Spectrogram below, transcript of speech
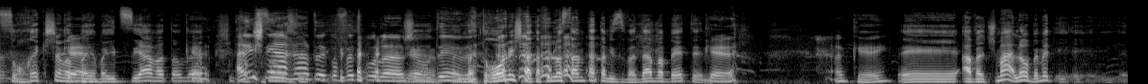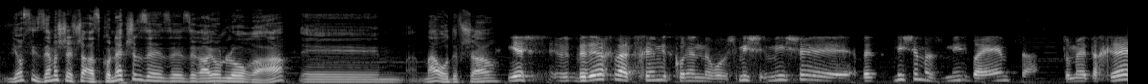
צוחק שם כן. ביציאה, ואתה אומר... אני "שיחפשו שנייה אותי". אחת קופץ פה לשירותים. כן, עם הטרולי שלך, אתה אפילו לא שמת את המזוודה בבטן. כן. אוקיי. אה, אבל תשמע, לא, באמת, יוסי, זה מה שאפשר. אז connection זה- זה זה רעיון לא רע. אה, מה עוד אפשר? יש, בדרך כלל צריכים להתכונן מראש. מי, ש, מי, ש, מי שמזמין באמצע, זאת אומרת, אחרי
